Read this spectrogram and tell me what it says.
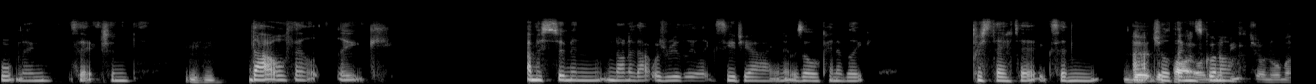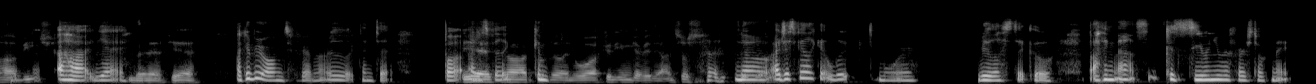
opening section. Mm-hmm. That all felt like I'm assuming none of that was really like CGI and it was all kind of like prosthetics and The, actual the things on going the on. beach on Omaha Beach. Uh yeah. Yeah, yeah. I could be wrong to be fair, I've not really looked into it. But I just feel no, like I com- don't really know. I couldn't even give you the answers. no, I just feel like it looked more realistic though. But I think that's because see when you were first talking about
